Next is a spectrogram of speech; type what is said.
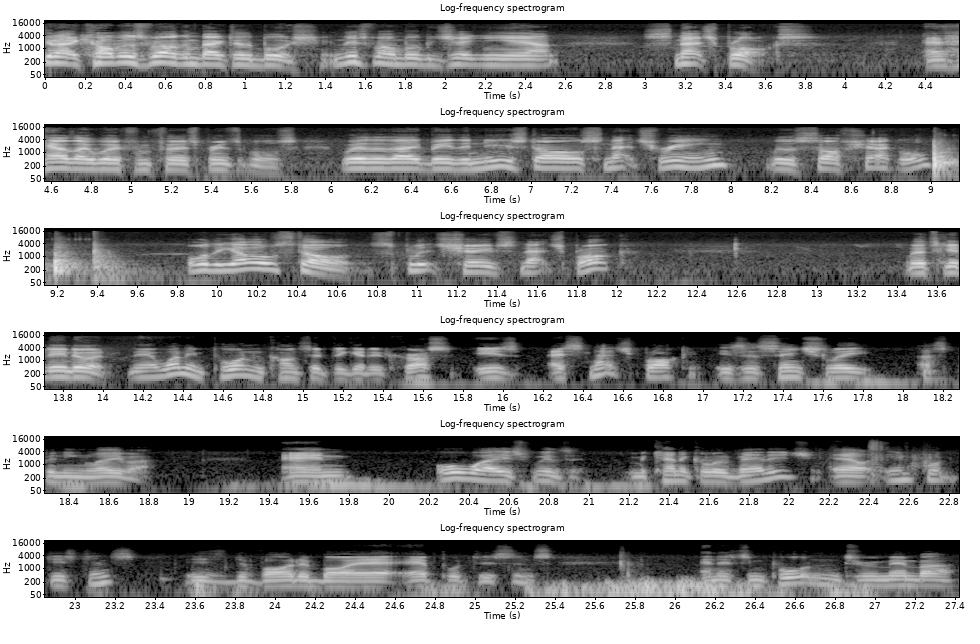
G'day cobbers, welcome back to the bush. In this one we'll be checking out snatch blocks and how they work from first principles. Whether they be the new style snatch ring with a soft shackle or the old style split sheave snatch block. Let's get into it. Now one important concept to get across is a snatch block is essentially a spinning lever and always with mechanical advantage our input distance is divided by our output distance and it's important to remember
